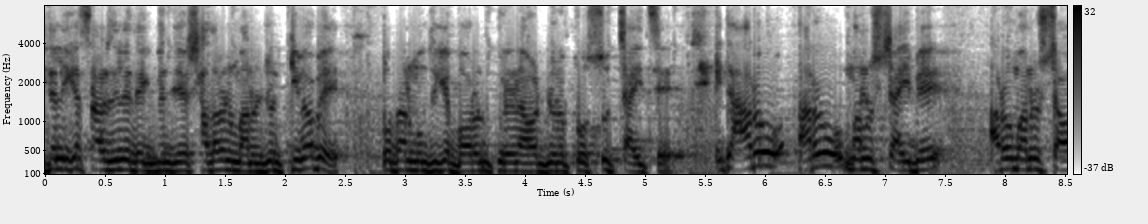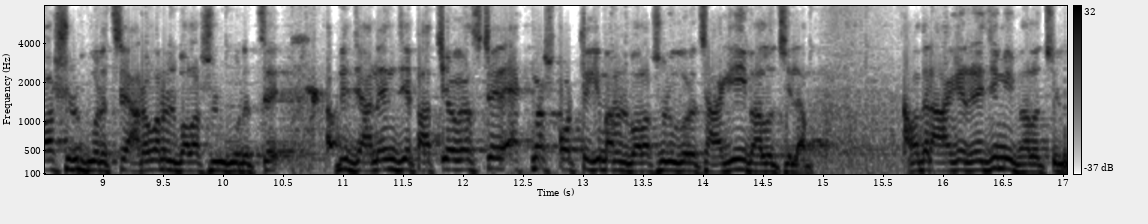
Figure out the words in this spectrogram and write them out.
এটা লিখে সার্চ দিলে দেখবেন যে সাধারণ মানুষজন কীভাবে প্রধানমন্ত্রীকে বরণ করে নেওয়ার জন্য প্রস্তুত চাইছে। এটা আরও আরও মানুষ চাইবে, আরও মানুষ চাওয়া শুরু করেছে, আরও মানুষ বলা শুরু করেছে। আপনি জানেন যে পাঁচই অগস্টের এক মাস পর থেকে মানুষ বলা শুরু করেছে, আগেই ভালো ছিলাম। আমাদের আগের রেজিমই ভালো ছিল।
